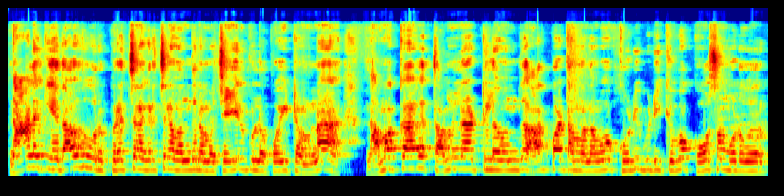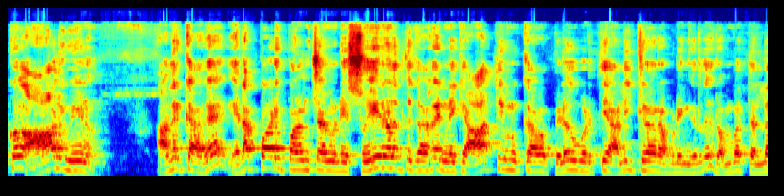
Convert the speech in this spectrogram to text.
நாளைக்கு ஏதாவது ஒரு பிரச்சனை கிரச்சனை வந்து நம்ம செயலுக்குள்ள போயிட்டோம்னா நமக்காக தமிழ்நாட்டில் வந்து ஆர்ப்பாட்டம் பண்ணவோ கொடி பிடிக்கவோ கோஷம் போடுவதற்கோ ஆள் வேணும். அதற்காக எடப்பாடி பழனிசாமியுடைய சுயநலத்துக்காக இன்னைக்கு அதிமுகவை பிளவுபடுத்தி அழிக்கிறார் அப்படிங்கிறது ரொம்ப தெள்ள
